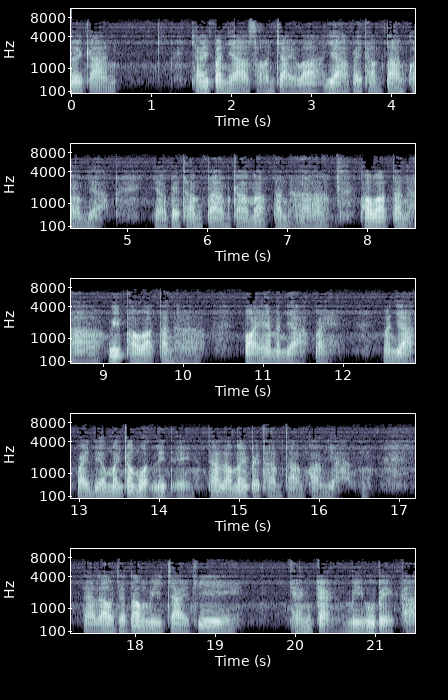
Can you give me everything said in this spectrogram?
ด้วยการใช้ปัญญาสอนใจว่าอย่าไปทำตามความอยาก อย่าไปทำตามกามตัณหาภาวะตัณหา วิภาวะตัณหา ปล่อยให้มันอยากไป มันอยากไปเดี๋ยวมันก็หมดฤทธิ์เอง ถ้าเราไม่ไปทำตามความอยาก แต่เราจะต้องมีใจที่แข็งแกร่งมีอุเบกขา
